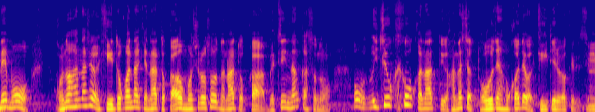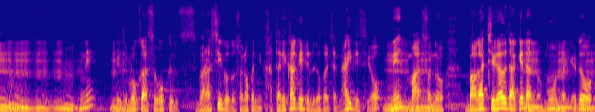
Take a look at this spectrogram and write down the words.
でもこの話は聞いとかなきゃなとかあ面白そうだなとか別になんかそのお一応聞こうかなっていう話は当然他では聞いてるわけですよ、うん。うん。うん。うん。ね、うん。別に僕はすごく素晴らしいことをその子に語りかけてるとかじゃないですよ、ねうん。まあその場が違うだけだと思うん。だけど、うんうん。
